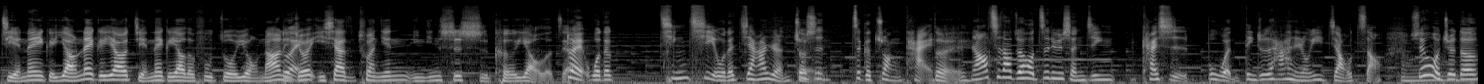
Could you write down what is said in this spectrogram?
解那个药，那个药解那个药的副作用，然后你就会一下子突然间已经吃十颗药了，这样。对我的亲戚、我的家人就是这个状态。对，然后吃到最后，自律神经开始不稳定，就是他很容易焦躁。所以我觉得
